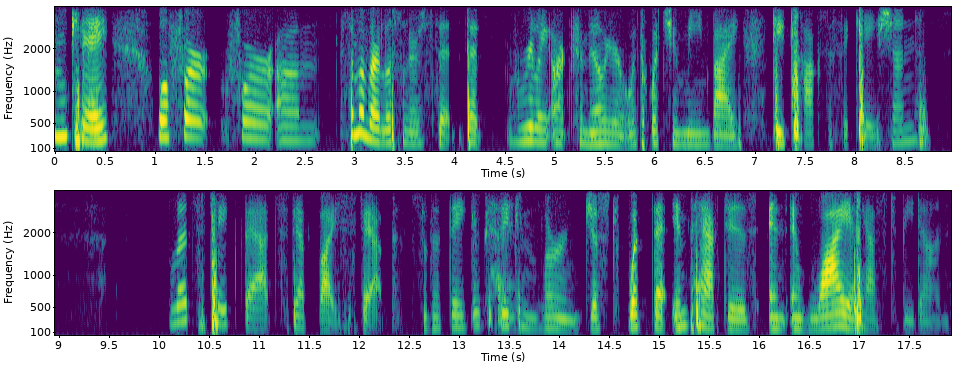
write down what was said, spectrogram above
Okay. Well, for for um, some of our listeners that that really aren't familiar with what you mean by detoxification, let's take that step by step so that they okay. they can learn just what that impact is and and why it has to be done.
